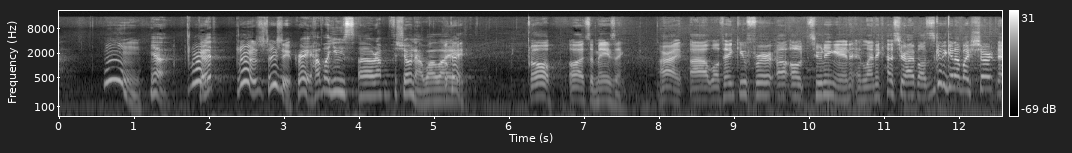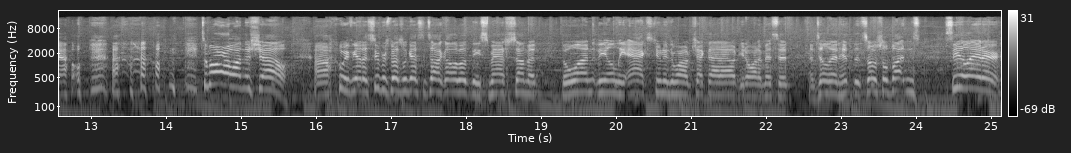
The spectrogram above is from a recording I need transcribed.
Hmm. yeah. Right. Good. Yeah, it's tasty. Great. How about you uh, wrap up the show now while I? Okay. Oh, oh, that's amazing. All right. Uh, well, thank you for uh, oh tuning in and lending us your eyeballs. It's gonna get on my shirt now. Tomorrow on the show, uh, we've got a super special guest to talk all about the Smash Summit, the one, the only Axe. Tune in tomorrow to check that out. You don't want to miss it. Until then, hit the social buttons. See you later.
